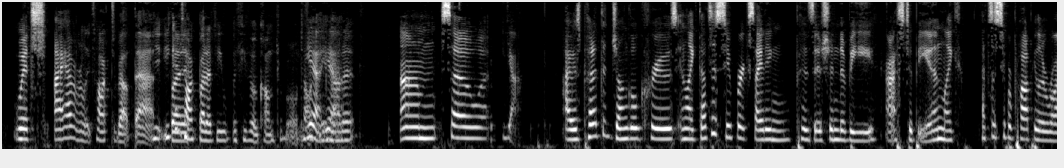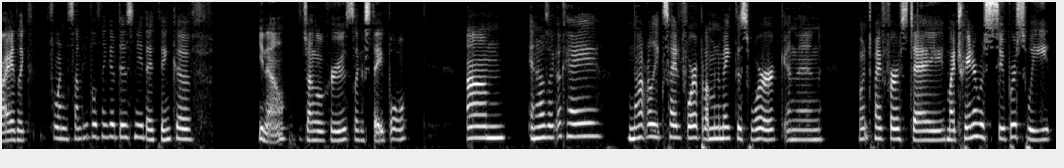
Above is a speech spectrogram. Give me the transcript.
which I haven't really talked about that. you, you but- can talk about it if you if you feel comfortable talking Yeah, yeah. about it. Um, so yeah. I was put at the Jungle Cruise and like that's a super exciting position to be asked to be in. Like that's a super popular ride. Like for when some people think of Disney, they think of, you know, the Jungle Cruise, like a staple. Um, and I was like, okay, not really excited for it, but I'm to make this work. And then I went to my first day. My trainer was super sweet,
